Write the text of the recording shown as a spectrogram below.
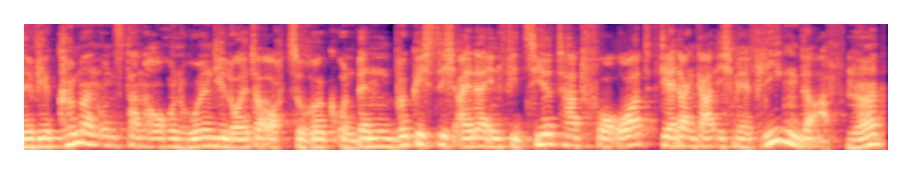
ne, wir kümmern uns dann auch und holen die Leute auch zurück. Und wenn wirklich sich einer infiziert hat vor Ort, der dann gar nicht mehr fliegen darf, ne,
